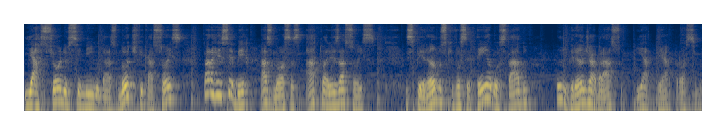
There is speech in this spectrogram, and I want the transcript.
e acione o sininho das notificações para receber as nossas atualizações. Esperamos que você tenha gostado. Um grande abraço e até a próxima.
